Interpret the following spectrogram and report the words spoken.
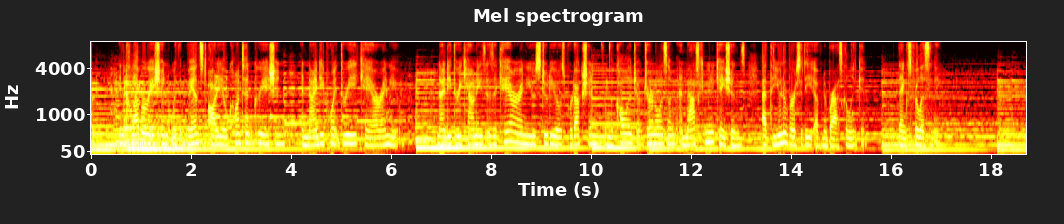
in collaboration with Advanced Audio Content Creation and 90.3 KRNU. 93 Counties is a KRNU Studios production from the College of Journalism and Mass Communications at the University of Nebraska Lincoln. Thanks for listening.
